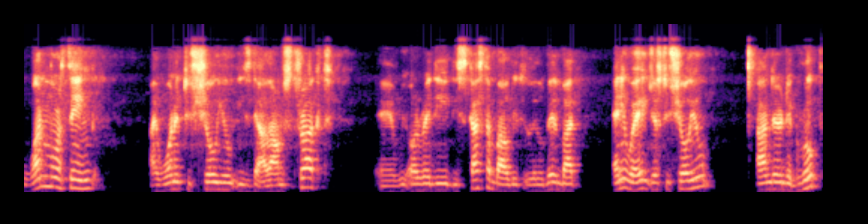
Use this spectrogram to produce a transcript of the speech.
one more thing I wanted to show you is the alarm struct. Uh, we already discussed about it a little bit, but anyway, just to show you, under the group,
